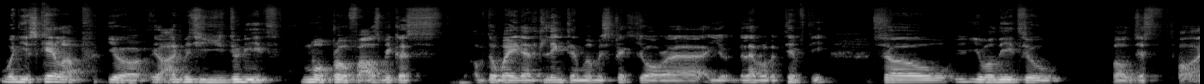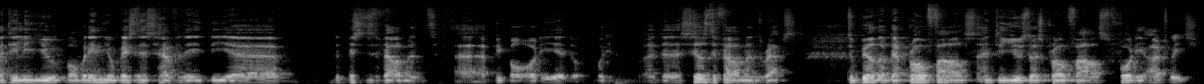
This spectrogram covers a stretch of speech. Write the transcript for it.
when you scale up your, your outreach, you do need more profiles because of the way that LinkedIn will restrict your, uh, your the level of activity. So you will need to, well, just well, ideally you, well, within your business have the the uh, the business development uh, people or the, uh, the, uh, the sales development reps to build up their profiles and to use those profiles for the outreach.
